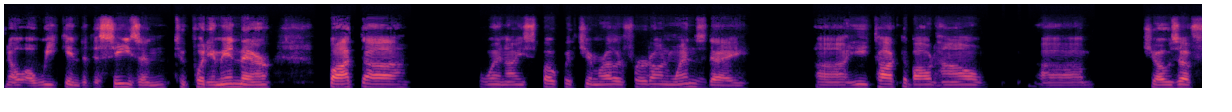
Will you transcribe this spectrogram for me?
you know, a week into the season to put him in there. But uh, when I spoke with Jim Rutherford on Wednesday, uh, he talked about how um, Joseph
